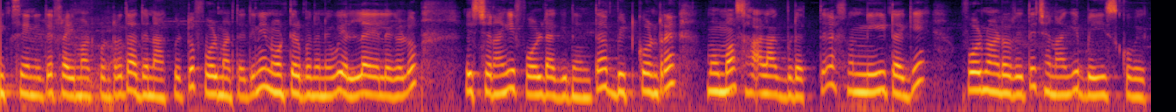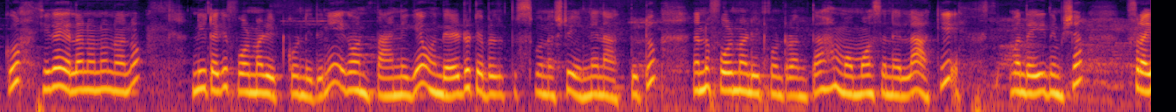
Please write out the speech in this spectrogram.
ಮಿಕ್ಸ್ ಏನಿದೆ ಫ್ರೈ ಮಾಡ್ಕೊಂಡಿರೋದು, ಅದನ್ನು ಹಾಕ್ಬಿಟ್ಟು ಫೋಲ್ಡ್ ಮಾಡ್ತಾಯಿದ್ದೀನಿ ನೋಡ್ತಾ ಇರ್ಬೋದು ನೀವು, ಎಲ್ಲ ಎಲೆಗಳು ಎಷ್ಟು ಚೆನ್ನಾಗಿ ಫೋಲ್ಡ್ ಆಗಿದೆ ಅಂತ ಬಿಟ್ಕೊಂಡ್ರೆ ಮೊಮೋಸ್ ಹಾಳಾಗಿಬಿಡುತ್ತೆ. ಸೊ ನೀಟಾಗಿ ಫೋಲ್ಡ್ ಮಾಡೋ ರೀತಿ ಚೆನ್ನಾಗಿ ಬೇಯಿಸ್ಕೋಬೇಕು. ಈಗ ಎಲ್ಲನೂ ನಾನು ನೀಟಾಗಿ ಫೋಲ್ಡ್ ಮಾಡಿ ಇಟ್ಕೊಂಡಿದ್ದೀನಿ. ಈಗ ಒಂದು ಪ್ಯಾನಿಗೆ ಒಂದೆರಡು ಟೇಬಲ್ ಸ್ಪೂನಷ್ಟು ಎಣ್ಣೆನ ಹಾಕ್ಬಿಟ್ಟು ನಾನು ಫೋಲ್ಡ್ ಮಾಡಿ ಇಟ್ಕೊಂಡಿರೋಂತಹ ಮೊಮೋಸನ್ನೆಲ್ಲ ಹಾಕಿ ಒಂದು ಐದು ನಿಮಿಷ ಫ್ರೈ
